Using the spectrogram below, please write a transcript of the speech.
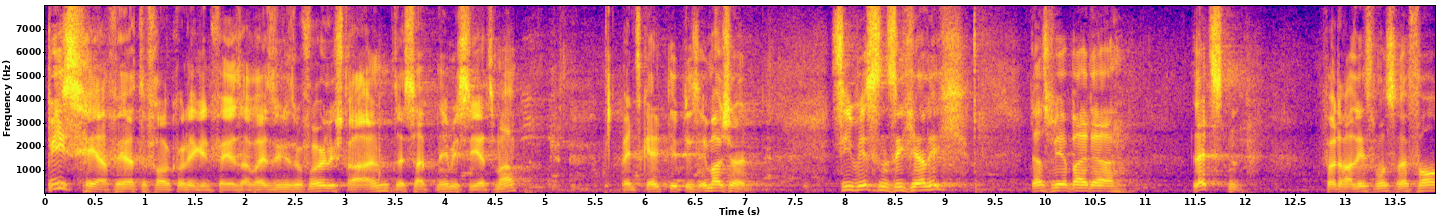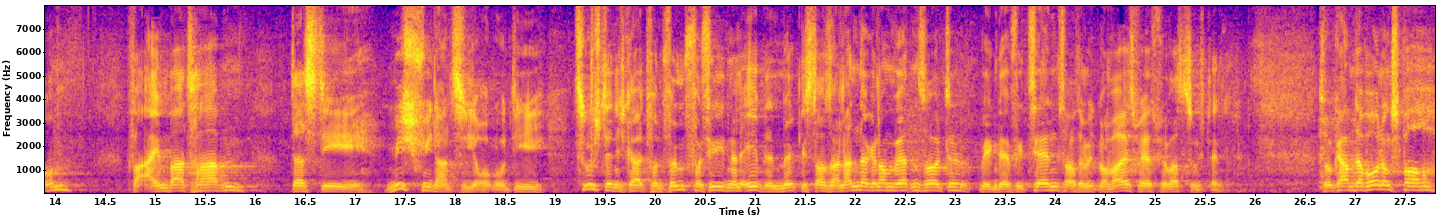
Bisher, verehrte Frau Kollegin Faeser, weil Sie so fröhlich strahlen, deshalb nehme ich Sie jetzt einmal. Wenn es Geld gibt, ist immer schön. Sie wissen sicherlich, dass wir bei der letzten Föderalismusreform vereinbart haben, dass die Mischfinanzierung und die Zuständigkeit von fünf verschiedenen Ebenen möglichst auseinandergenommen werden sollte, wegen der Effizienz, auch damit man weiß, wer ist für was zuständig ist. So kam der Wohnungsbau,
